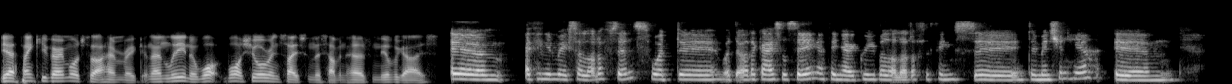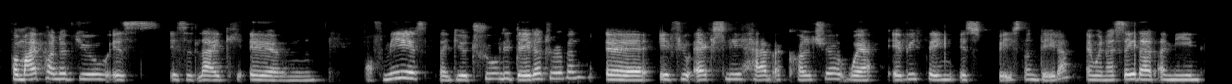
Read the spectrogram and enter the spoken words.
yeah, thank you very much for that, Henrik. And then Line, what what's your insights from this, having heard from the other guys? Um, I think it makes a lot of sense what the what the other guys are saying. I think I agree with a lot of the things uh, they mention here. Um, from my point of view, is is it like um, for me, it's like you're truly data driven uh, if you actually have a culture where everything is based on data. And when I say that, I mean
